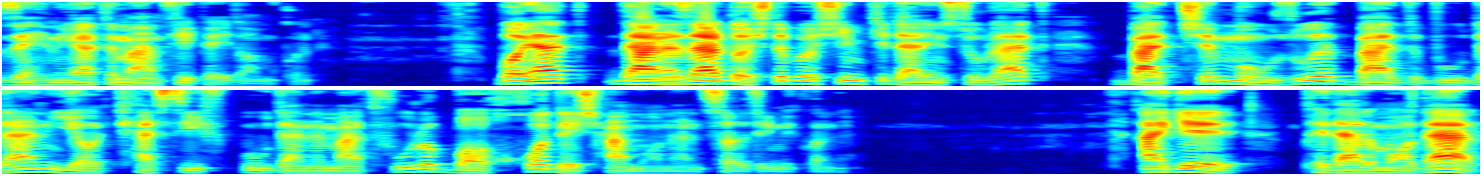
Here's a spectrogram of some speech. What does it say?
ذهنیت منفی پیدا می‌کنه. باید در نظر داشته باشیم که در این صورت بچه موضوع بد بودن یا کثیف بودن مدفوع رو با خودش همانند سازی می‌کنه. اگه پدر و مادر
